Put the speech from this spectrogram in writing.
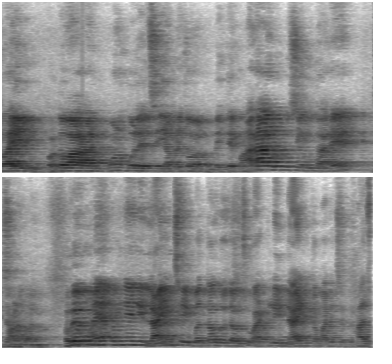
તો આવ્યું ભગવાન કોણ બોલે છે આપણે જોવાનું ભાઈ તે મારા રૂપ છે એવું તારે જાણવાનું. હવે હું અહીંયા તમને એની લાઈન છે એ બતાવતો જાઉં છું. આટલી લાઈન તમારે છે ખાસ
